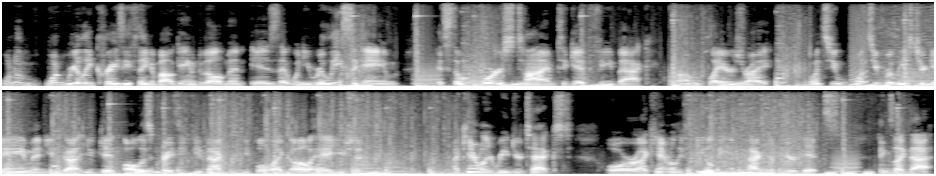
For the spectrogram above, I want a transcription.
one of one really crazy thing about game development is that when you release a game, it's the worst time to get feedback from players, right? Once you once you've released your game and you've got you get all this crazy feedback from people like, "Oh, hey, you should I can't really read your text," or "I can't really feel the impact of your hits." Things like that.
